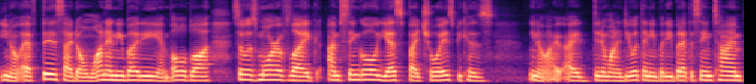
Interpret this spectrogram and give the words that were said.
you know, F this, I don't want anybody, and blah, blah, blah. So it was more of like, I'm single, yes, by choice, because, you know, I, I didn't want to deal with anybody. But at the same time,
